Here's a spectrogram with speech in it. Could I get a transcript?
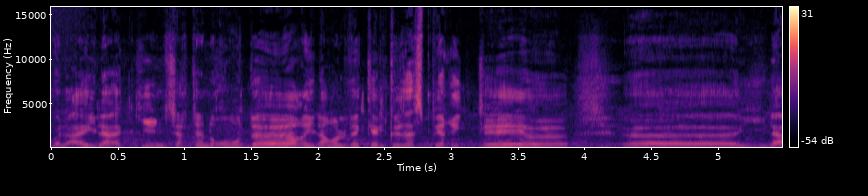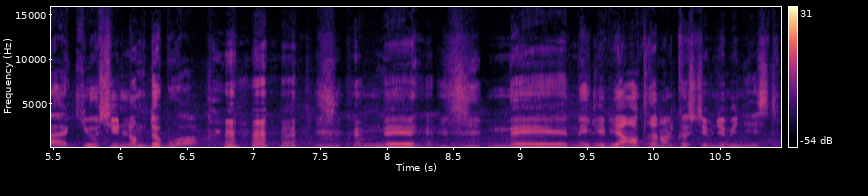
Voilà, il a acquis une certaine rondeur, il a enlevé quelques aspérités, euh, euh, il a acquis aussi une langue de bois, mais, mais, mais il est bien rentré dans le costume du ministre.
